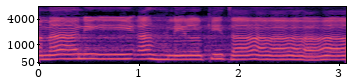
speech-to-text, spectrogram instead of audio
أماني أهل الكتاب.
